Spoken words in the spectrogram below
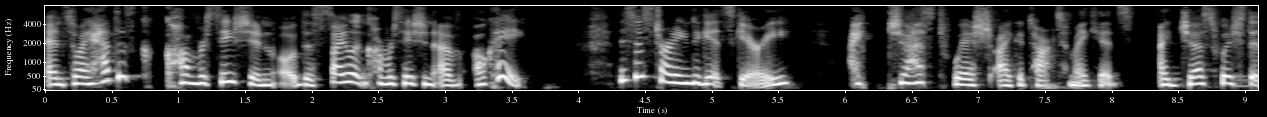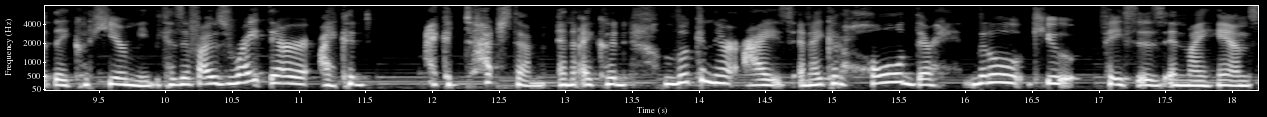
And so I had this conversation, oh, the silent conversation of, okay, this is starting to get scary. I just wish I could talk to my kids. I just wish that they could hear me because if I was right there, I could I could touch them and I could look in their eyes and I could hold their little cute faces in my hands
